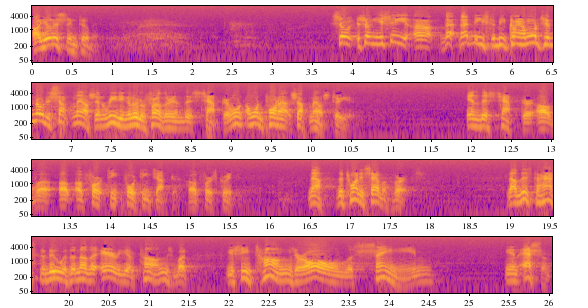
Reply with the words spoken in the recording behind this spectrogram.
Are you listening to me? So, so you see, uh, that, that needs to be clear. I want you to notice something else in reading a little further in this chapter. I want, I want to point out something else to you in this chapter of, uh, of, of 14, 14th chapter of 1 Corinthians. Now, the 27th verse. Now, this has to do with another area of tongues, but you see, tongues are all the same in essence,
